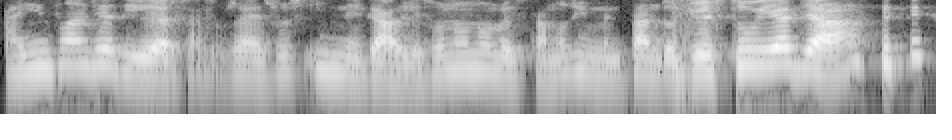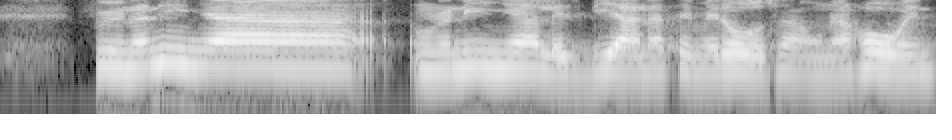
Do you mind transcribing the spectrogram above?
hay infancias diversas, o sea, eso es innegable, eso no nos lo estamos inventando. Yo estuve allá, fui una niña, una niña lesbiana temerosa, una joven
